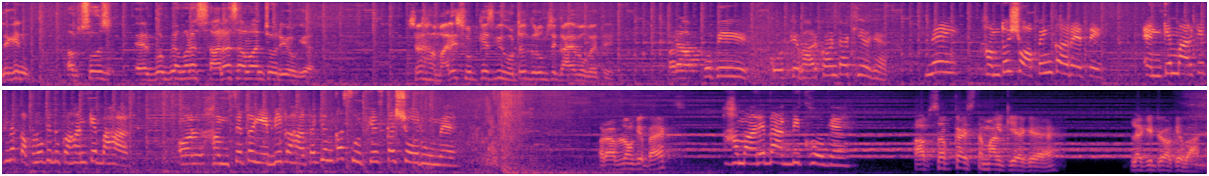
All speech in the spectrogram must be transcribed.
लेकिन अफसोस एयरपोर्ट पे हमारा सारा सामान चोरी हो गया। सर हमारे सूटकेस भी होटल के रूम से गायब हो गए थे। और आपको भी कोर्ट के बाहर कांटेक्ट किया गया? था नहीं हम तो शॉपिंग कर रहे थे। एनके मार्केट में कपड़ों की दुकान के बाहर। और हमसे तो ये भी कहा था कि उनका सूटकेस का शोरूम है। और आप लोगों के बैग हमारे बैग भी खो गए। आप सबका इस्तेमाल किया गया है। लकी ड्रॉ के बहाने।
